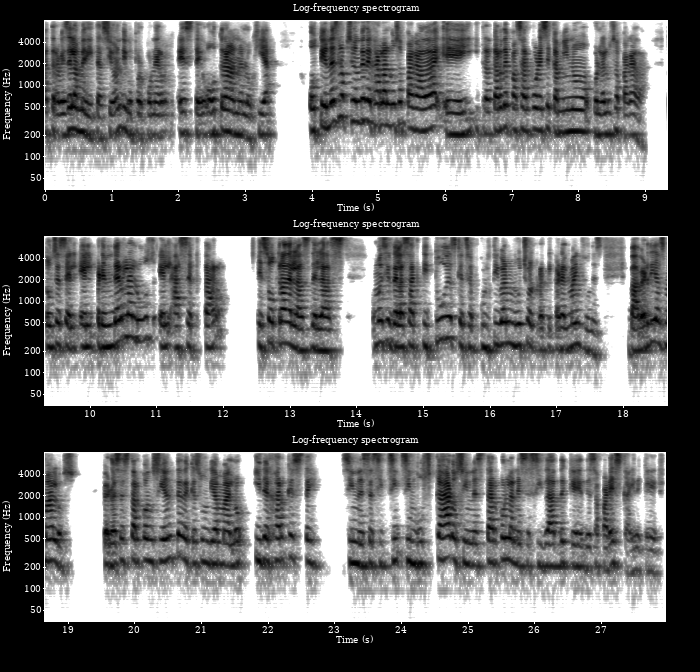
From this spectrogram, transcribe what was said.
a través de la meditación, digo, por poner este, otra analogía, o tienes la opción de dejar la luz apagada eh, y tratar de pasar por ese camino con la luz apagada. Entonces, el, el, prender la luz, el aceptar, es otra de las, de las, ¿cómo decir?, de las actitudes que se cultivan mucho al practicar el mindfulness. Va a haber días malos, pero es estar consciente de que es un día malo y dejar que esté sin, sin, buscar o sin estar con la necesidad de que desaparezca y de que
